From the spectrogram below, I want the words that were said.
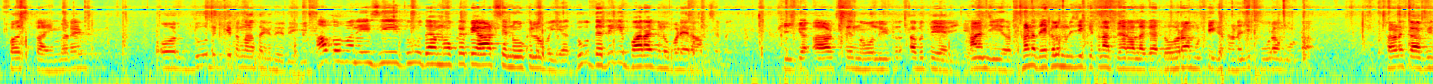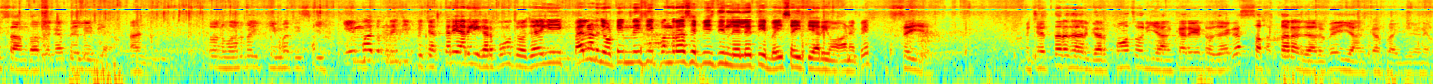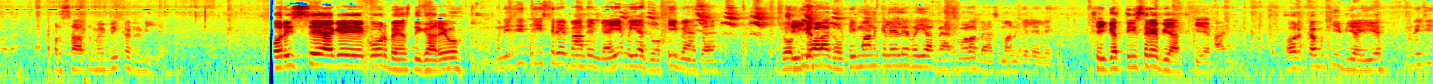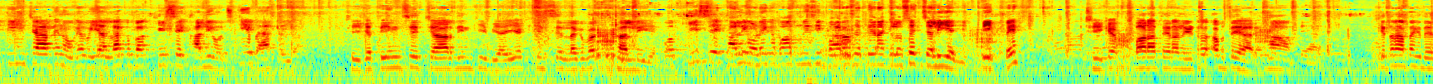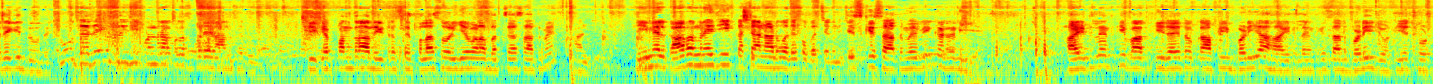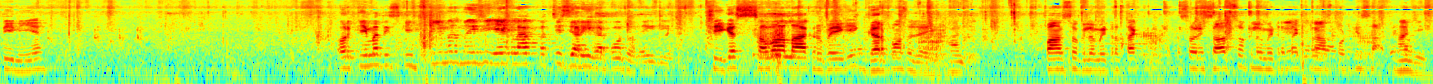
फ़र्स्ट टाइमर है। और दूध कितना तक दे देगी? अब मनीष जी दूध है मौके पे आठ से नौ किलो भैया। दूध दे देगी बारह किलो बड़े आराम से भाई। ठीक है आठ से नौ लीटर अब तैयारी के हाँ जी और ठंड देख लो मनीष जी कितना प्यारा लगा। दोहरा मुट्ठी का ठंड जी पूरा मोटा। ठंड काफ़ी शानदार लगा पहले भी। हाँ जी। तो अनुमान भाई कीमत इसकी? कीमत मनीष जी पचहत्तर हज़ार की घर पहुँच हो जाएगी। पहले जोटी मनीष जी पंद्रह से बीस दिन ले लेती है भाई सही तैयारी आने पे। सही है। पचहत्तर हज़ार घर पहुँच और यहाँ का रेट हो जाएगा सत्तर हज़ार रुपये यहाँ का प्राइस रहने वाला है। और साथ में भी कटड़ी है। और इससे आगे एक और भैंस दिखा रहे हो। मनीष जी तीसरे बाँध में है भैया जोटी भैंस है। जोटी वाला जोटी मान के ले ले भैया भैंस वाला भैंस मान के ले ले। ठीक है तीसरे आंत की है। हाँ जी। और कब की भी आई है? मनीष जी तीन चार दिन हो गए भैया लगभग खींच से खाली हो चुकी है भैंस भैया। ठीक है तीन से चार दिन की भी आई है खीस से लगभग खाली है। और खींच से खाली होने के बाद मनीष जी बारह से तेरह किलो से चली है जी पीक पे। ठीक है बारह तेरह लीटर अब तैयार है। हाँ तैयार है। कितना तक दे देगी दूध? दूध दे देगी जी पंद्रह प्लस बड़े आराम से दूध। ठीक है पंद्रह लीटर से प्लस और ये वाला बच्चा साथ में? हाँ जी। फीमेल काफ है मनीष जी कच्चा नाड़ुआ देखो बच्चे के नीचे। इसके साथ में भी कटड़ी है। हाइट लेंथ की बात की जाए तो काफ़ी बढ़िया हाइट लेंथ के साथ बड़ी जोटी है छोटी नहीं है। और कीमत इसकी? कीमत मनीष जी एक लाख पच्चीस हज़ार की घर पहुँच हो जाएगी जी। ठीक है सवा लाख रुपए की घर पहुँच हो जाएगी। हाँ जी। 500 किलोमीटर तक सॉरी 700 किलोमीटर तक ट्रांसपोर्ट के साथ हाँ जी।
